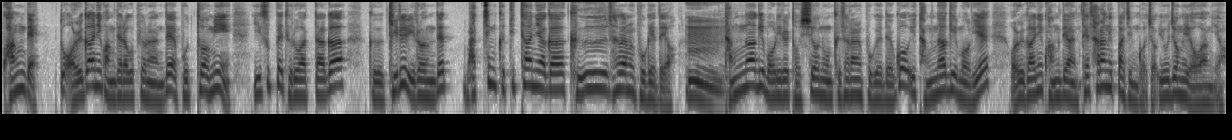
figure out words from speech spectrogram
광대 또 얼간이 광대라고 표현하는데 보텀이 이 숲에 들어왔다가 그 길을 잃었는데 마침 그 티타니아가 그 사람을 보게 돼요. 음. 당나귀 머리를 더 씌워놓은 그 사람을 보게 되고 이 당나귀 머리에 얼간이 광대한테 사랑에 빠진 거죠. 요정의 여왕이요.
